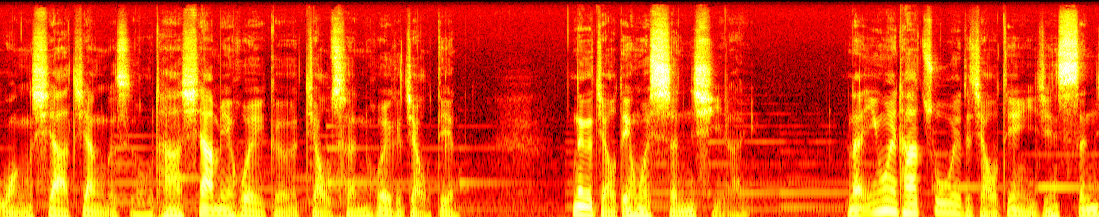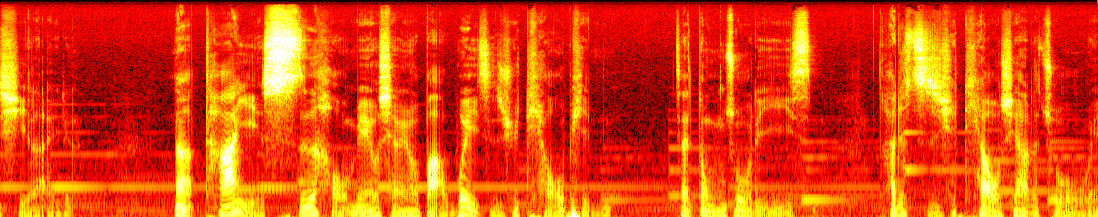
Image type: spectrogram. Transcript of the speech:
往下降的时候，它下面会有一个脚撑，会有一个脚垫，那个脚垫会升起来。那因为它座位的脚垫已经升起来了，那他也丝毫没有想要把位置去调平，在动作的意思，他就直接跳下了座位，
